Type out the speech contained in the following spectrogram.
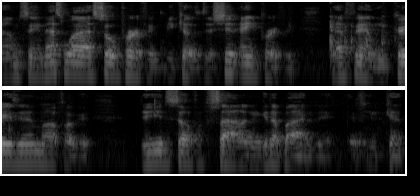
You know what I'm saying that's why it's so perfect because the shit ain't perfect. That family crazy than motherfucker. Do yourself a solid and get up out of there if you can.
